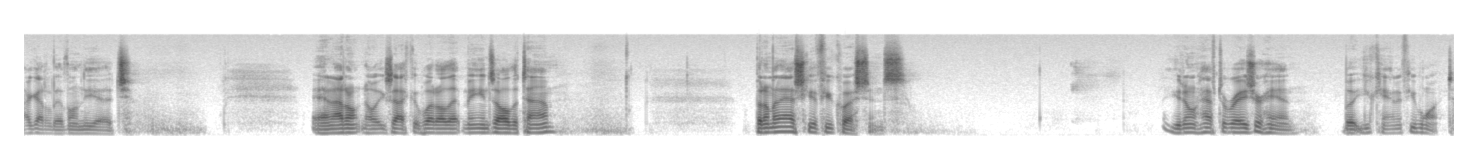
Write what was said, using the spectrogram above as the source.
I got to live on the edge. And I don't know exactly what all that means all the time. But I'm going to ask you a few questions. You don't have to raise your hand, but you can if you want.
